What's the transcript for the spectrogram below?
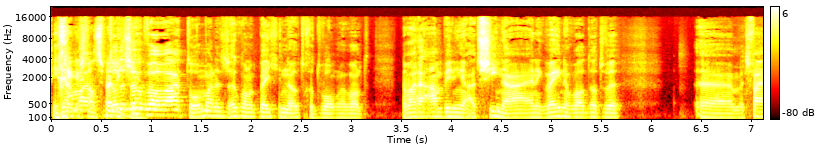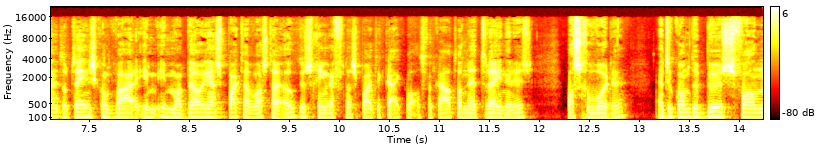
Die Ja, maar van het. Dat is ook wel waar, Tom, maar dat is ook wel een beetje noodgedwongen. Want er waren aanbiedingen uit China. En ik weet nog wel dat we eh, met Feyenoord op trainingskamp waren in, in Marbella. En Sparta was daar ook. Dus gingen we even naar Sparta kijken, waar advocaat al net trainer is. Was geworden. En toen kwam de bus van,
